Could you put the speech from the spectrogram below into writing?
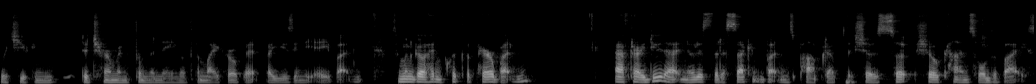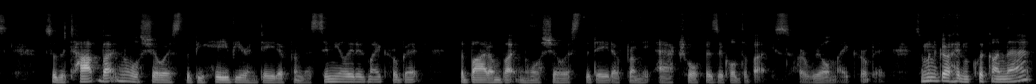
which you can determine from the name of the microbit by using the A button. So I'm going to go ahead and click the pair button. After I do that, notice that a second button's popped up that shows Show Console Device. So the top button will show us the behavior and data from the simulated microbit. The bottom button will show us the data from the actual physical device, our real microbit. So I'm going to go ahead and click on that.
